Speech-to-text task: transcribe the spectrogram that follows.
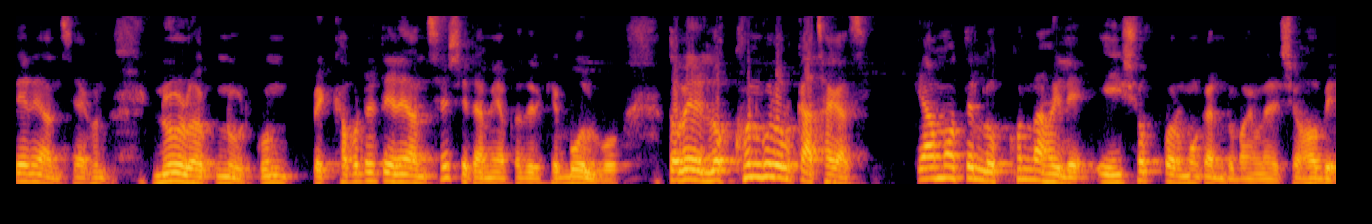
টেনে আনছে। এখন নুরুল হক নূর কোন প্রেক্ষাপটে টেনে আনছে সেটা আমি আপনাদেরকে বলব। তবে লক্ষণগুলো কাছাকাছি। কেয়ামতের লক্ষণ না হইলে এইসব কর্মকাণ্ড বাংলাদেশে হবে।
